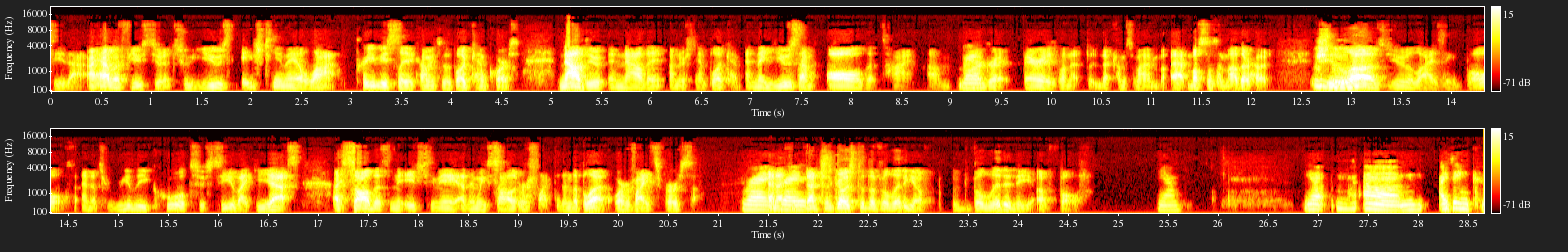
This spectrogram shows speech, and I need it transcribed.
see that. I have a few students who use HTMA a lot previously to coming to the blood chem course. Now do and now they understand blood chem and they use them all the time. Um, right. margaret berry is one that, that comes to mind at muscles and motherhood. She mm-hmm. loves utilizing both and it's really cool to see like yes i saw this in the HTMA and then we saw it reflected in the blood or vice versa. Right and i right. think that just goes to the validity of validity of both. Yeah. Yeah um i think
